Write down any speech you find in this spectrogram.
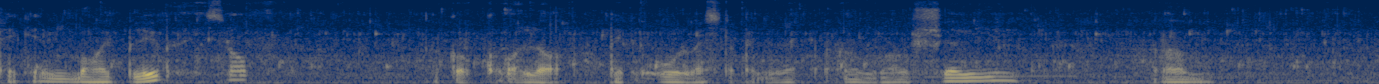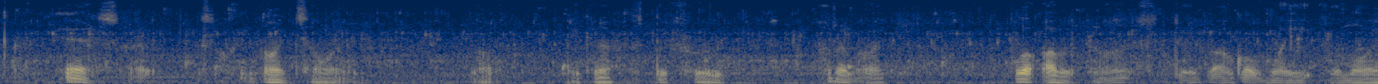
picking my blueberries off. I've got quite a lot. Picking all the rest up in minute. Um, I'll show you. Um, yeah, so it's like night time. Like picking up the fruit. I don't know what other plants do, but I've got to wait for my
